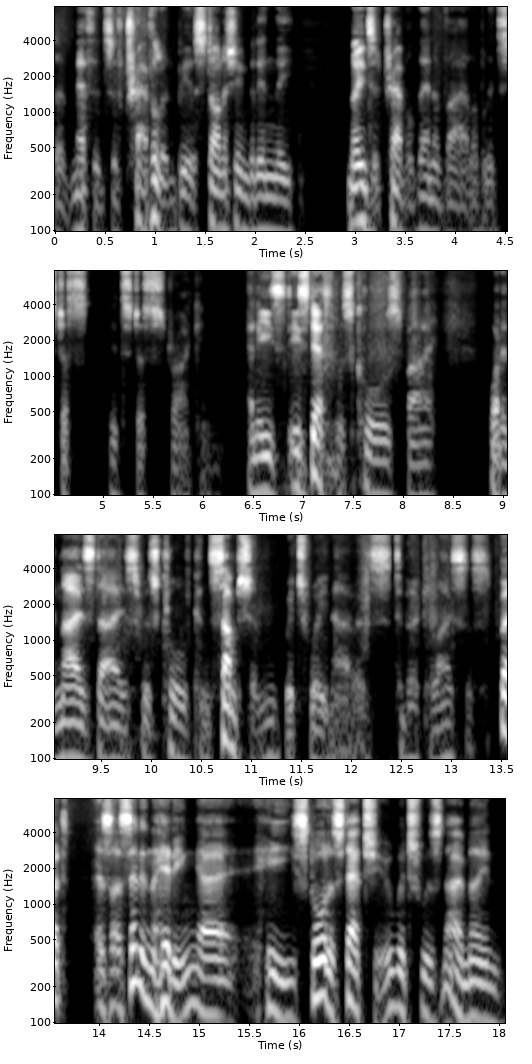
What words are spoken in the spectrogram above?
uh, methods of travel, would be astonishing. But in the means of travel then available, it's just it's just striking. And his his death was caused by what in those days was called consumption, which we know as tuberculosis. But as I said in the heading, uh, he scored a statue, which was no mean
